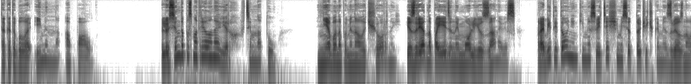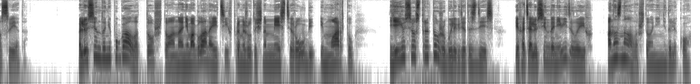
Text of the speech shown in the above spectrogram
так это была именно Апал. Люсинда посмотрела наверх, в темноту. Небо напоминало черный, изрядно поеденный молью занавес, пробитый тоненькими светящимися точечками звездного света. Люсинду не пугало то, что она не могла найти в промежуточном месте Руби и Марту. Ее сестры тоже были где-то здесь, и хотя Люсинда не видела их, она знала, что они недалеко,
